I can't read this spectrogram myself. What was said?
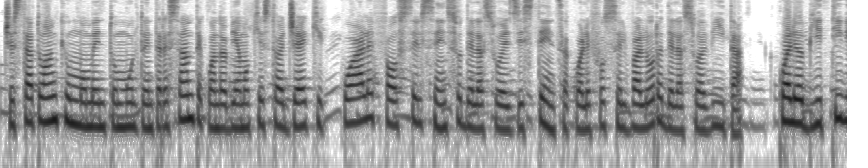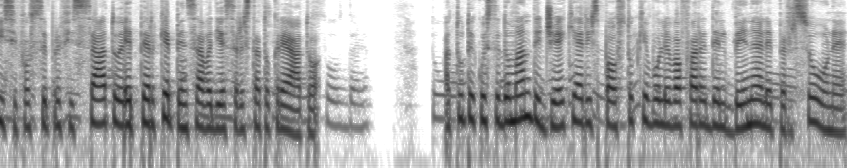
C'è stato anche un momento molto interessante quando abbiamo chiesto a Jackie quale fosse il senso della sua esistenza, quale fosse il valore della sua vita, quali obiettivi si fosse prefissato e perché pensava di essere stato creato. A tutte queste domande Jackie ha risposto che voleva fare del bene alle persone,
